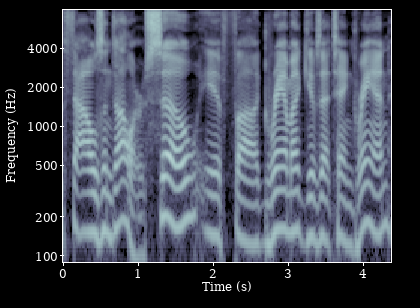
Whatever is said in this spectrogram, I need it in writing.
thousand dollars. So if uh, grandma gives that ten grand,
